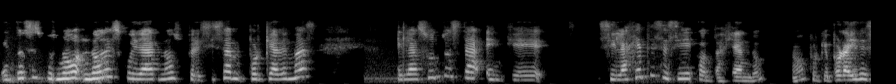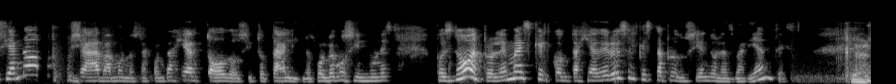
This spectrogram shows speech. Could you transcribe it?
Entonces, pues no, no descuidarnos precisamente, porque además el asunto está en que si la gente se sigue contagiando, porque por ahí decían, no, pues ya vámonos a contagiar todos y total, y nos volvemos inmunes. Pues no, el problema es que el contagiadero es el que está produciendo las variantes. Claro.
